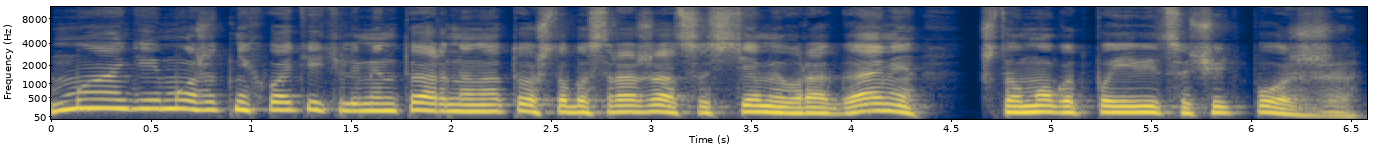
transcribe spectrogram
Магии может не хватить элементарно на то, чтобы сражаться с теми врагами, что могут появиться чуть позже.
